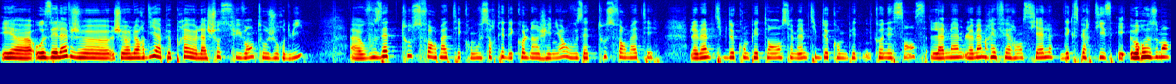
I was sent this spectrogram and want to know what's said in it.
Et aux élèves, je, leur dis à peu près la chose suivante aujourd'hui. Vous êtes tous formatés. Quand vous sortez d'école d'ingénieur, vous êtes tous formatés le même type de compétences, le même type de connaissances, le même référentiel d'expertise. Et heureusement,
